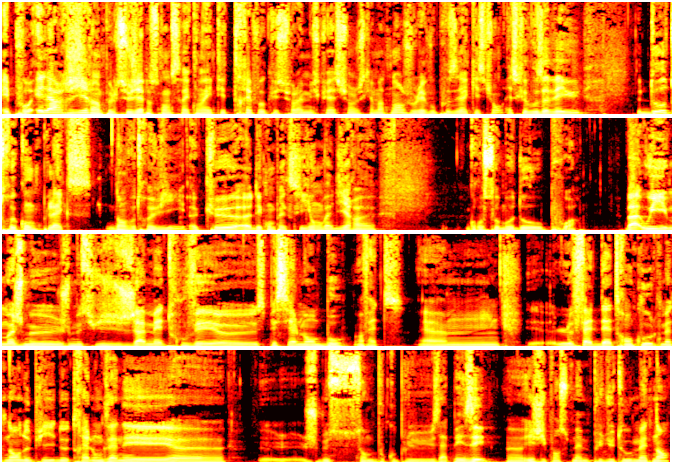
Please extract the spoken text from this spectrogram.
et pour élargir un peu le sujet, parce qu'on sait qu'on a été très focus sur la musculation jusqu'à maintenant, je voulais vous poser la question, est-ce que vous avez eu d'autres complexes dans votre vie que euh, des complexes liés, on va dire, euh, grosso modo au poids? Bah oui, moi je me je me suis jamais trouvé spécialement beau en fait. Le fait d'être en couple maintenant depuis de très longues années, je me sens beaucoup plus apaisé euh, et j'y pense même plus du tout maintenant.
